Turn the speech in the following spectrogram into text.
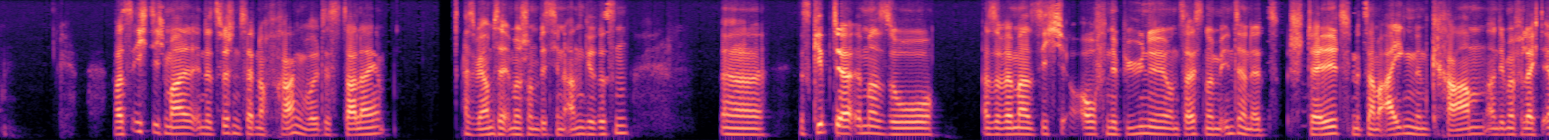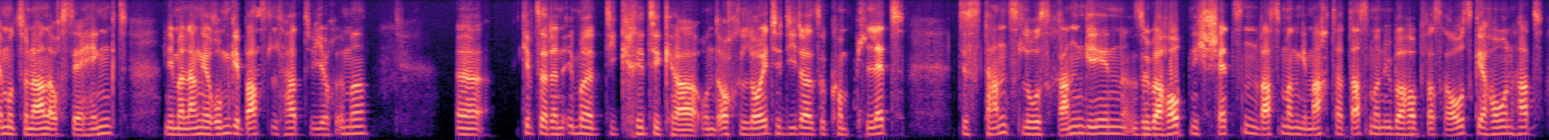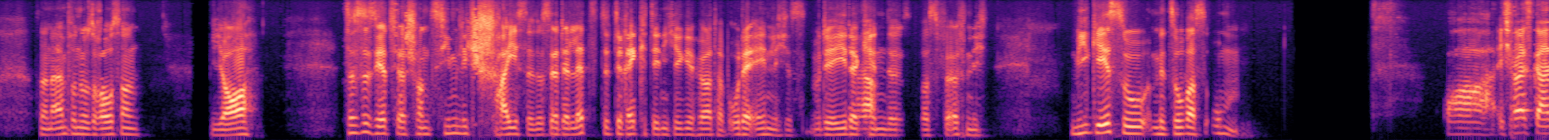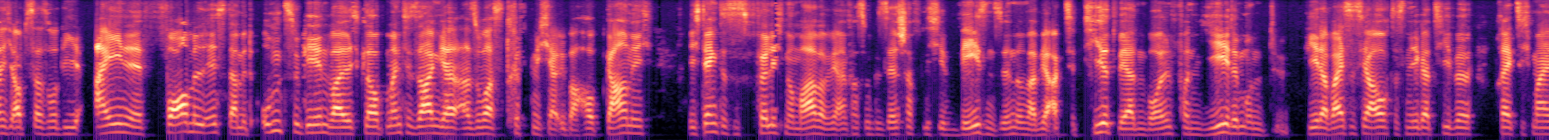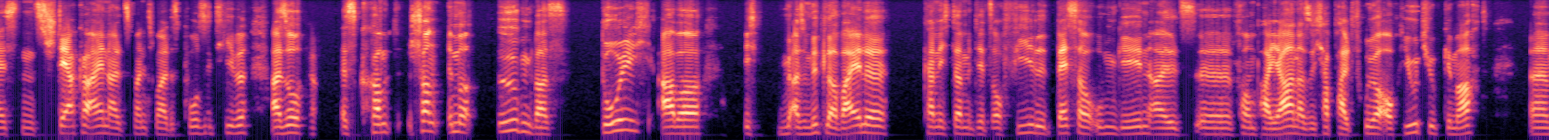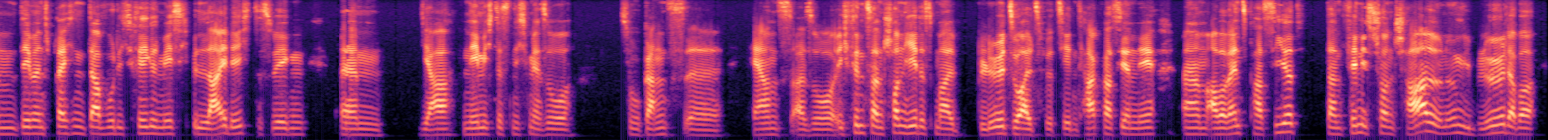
Was ich dich mal in der Zwischenzeit noch fragen wollte, Starley, also wir haben es ja immer schon ein bisschen angerissen. Äh, es gibt ja immer so also wenn man sich auf eine Bühne und sei es nur im Internet stellt mit seinem eigenen Kram, an dem man vielleicht emotional auch sehr hängt, an dem man lange rumgebastelt hat, wie auch immer, äh, gibt es ja dann immer die Kritiker und auch Leute, die da so komplett distanzlos rangehen, so überhaupt nicht schätzen, was man gemacht hat, dass man überhaupt was rausgehauen hat, sondern einfach nur so raushauen, ja, das ist jetzt ja schon ziemlich scheiße. Das ist ja der letzte Dreck, den ich je gehört habe. Oder ähnliches. Würde ja jeder ja. kennen, der was veröffentlicht. Wie gehst du mit sowas um? Oh, ich weiß gar nicht, ob es da so die eine Formel ist, damit umzugehen, weil ich glaube, manche sagen ja, ah, sowas trifft mich ja überhaupt gar nicht. Ich denke, das ist völlig normal, weil wir einfach so gesellschaftliche Wesen sind und weil wir akzeptiert werden wollen von jedem und jeder weiß es ja auch, das Negative prägt sich meistens stärker ein als manchmal das Positive. Also ja. es kommt schon immer irgendwas durch, aber ich, also mittlerweile kann ich damit jetzt auch viel besser umgehen als äh, vor ein paar Jahren. Also ich habe halt früher auch YouTube gemacht. Ähm, dementsprechend, da wurde ich regelmäßig beleidigt. Deswegen, ähm, ja, nehme ich das nicht mehr so, so ganz äh, ernst. Also ich finde es dann schon jedes Mal blöd, so als würde es jeden Tag passieren. Nee, ähm, aber wenn es passiert, dann finde ich es schon schade und irgendwie blöd, aber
